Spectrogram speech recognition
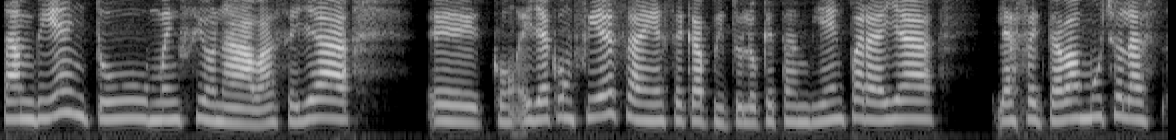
también tú mencionabas. Ella, eh, ella confiesa en este capítulo que también para ella le afectaban mucho las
